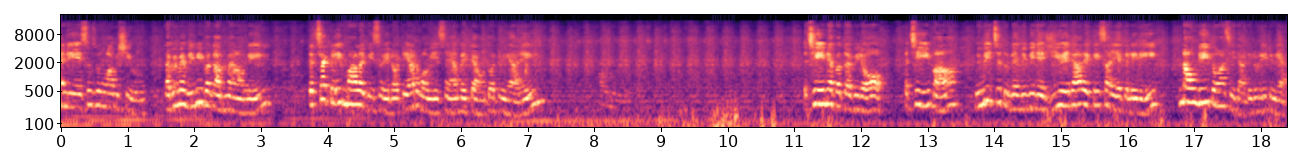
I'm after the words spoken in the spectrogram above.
အနေဆူဆူဝါမရှိဘူးဒါပေမဲ့မိမိဘက်ကမှန်အောင်နေတစ်ချက်ကလေးမားလိုက်ပြီဆိုရင်တော့တရားတော်ရင်ဆန်ရမယ့်ကံအောင်တော့တွေ့ရတယ်အခြေအနေနဲ့ပတ်သက်ပြီးတော့ အခြေအနေမှာမိမိချစ်သူနဲ့မိမိနဲ့ရည်ရွယ်ထားတဲ့ကိစ္စရက်ကလေးတွေနှောင်နှီးသွားစေတာဒီလိုလေးတွေ့ရတယ်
